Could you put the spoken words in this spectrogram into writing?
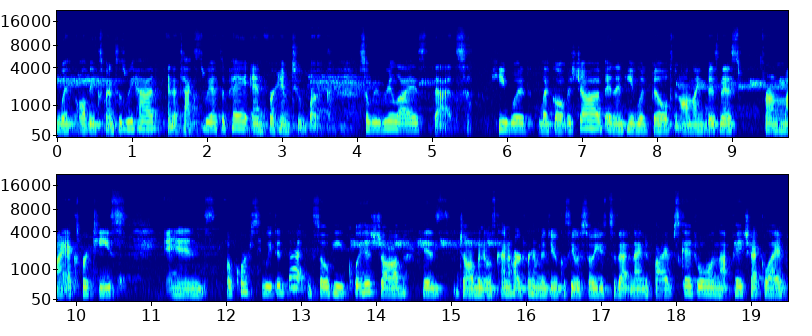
with all the expenses we had and the taxes we had to pay, and for him to work. So we realized that he would let go of his job and then he would build an online business from my expertise and of course, we did that. So he quit his job, his job, and it was kind of hard for him to do because he was so used to that nine to five schedule and that paycheck life.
